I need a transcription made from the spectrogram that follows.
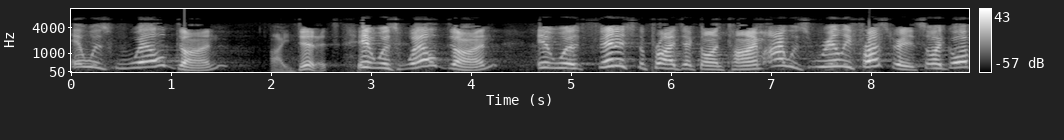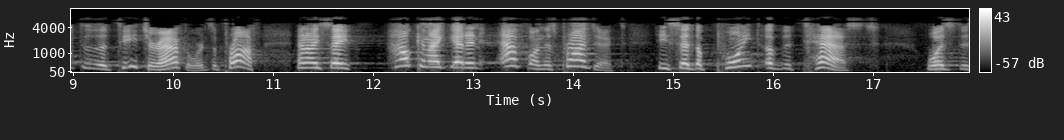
It was well done. I did it. It was well done. It was finished the project on time. I was really frustrated. So I go up to the teacher afterwards, the prof, and I say, how can I get an F on this project? He said the point of the test was to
